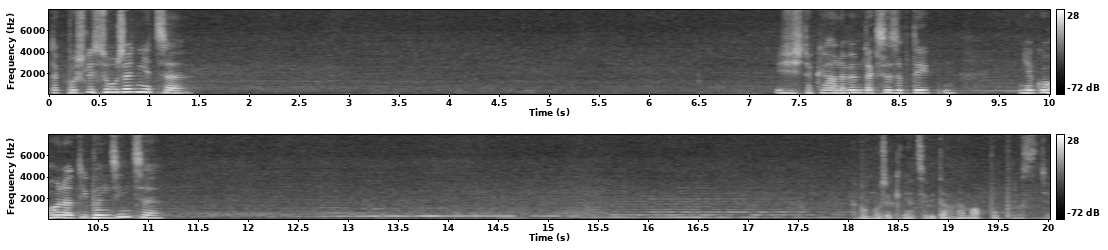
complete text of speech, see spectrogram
tak pošli souřadnice. Ježíš, tak já nevím, tak se zeptej někoho na té benzínce. Nebo mu řekni, ať si vytáhne mapu prostě.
